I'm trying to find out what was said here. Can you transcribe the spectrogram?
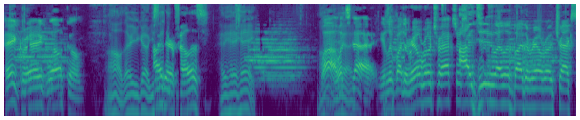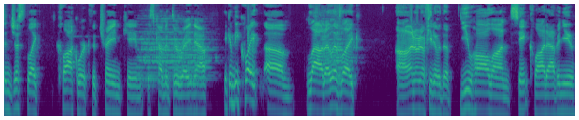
Hey, Greg. Welcome. Oh, there you go. You Hi there, fellas. Hey, hey, hey. Wow, yeah. what's that? You live by the railroad tracks or something? I do. I live by the railroad tracks, and just like clockwork, the train came is coming through right now. It can be quite um, loud. I live like uh, I don't know if you know the U-Haul on St. Claude Avenue.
